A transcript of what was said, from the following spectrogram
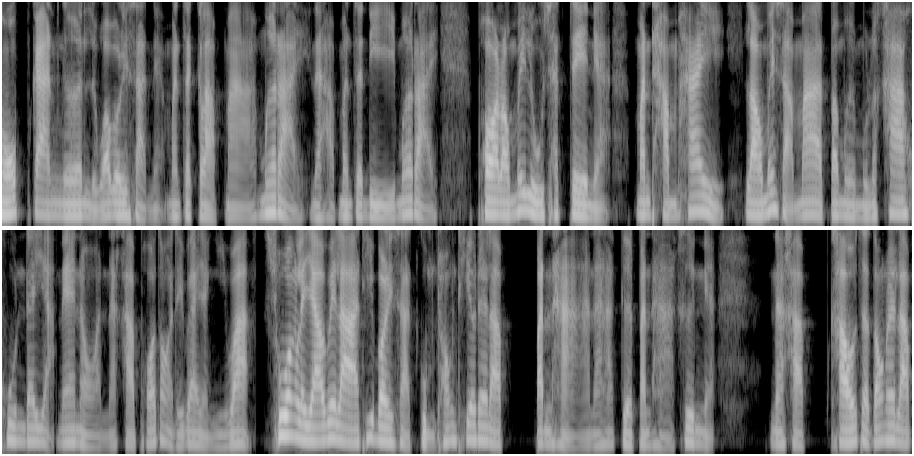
งบการเงินหรือว่าบริษัทเนี่ยมันจะกลับมาเมื่อไหร่นะครับ มันจะดีเมื่อไหร่ พอเราไม่รู้ชัดเจนเนี่ยมันทำให้เราไม่สามารถประเมินมูลค่าหุ้นได้อย่างแน่นอนนะครับ เพราะต้องอธิบายอย่างนี้ว่าช่วงระยะเวลาที่บริษัทกลุ่มท่องเที่ยวได้รับ ปัญหานะฮะเกิดปัญหาขึ้นเนี่ยนะครับเขาจะต้องได้รับ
